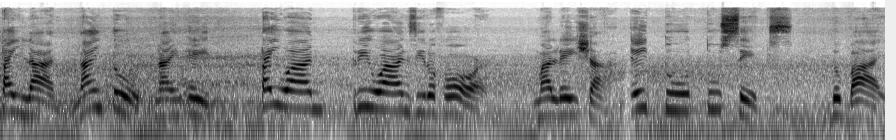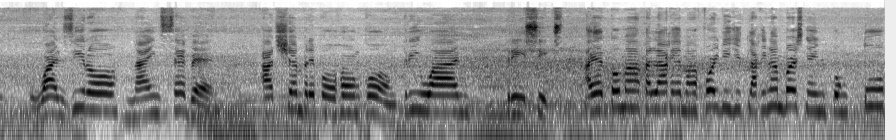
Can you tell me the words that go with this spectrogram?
Thailand 9298, Taiwan 3104, Malaysia 8226, Dubai 1097, at syempre po Hong Kong 3136. Ayan po mga kalaki, mga 4-digit lucky numbers. Ngayon pong 2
